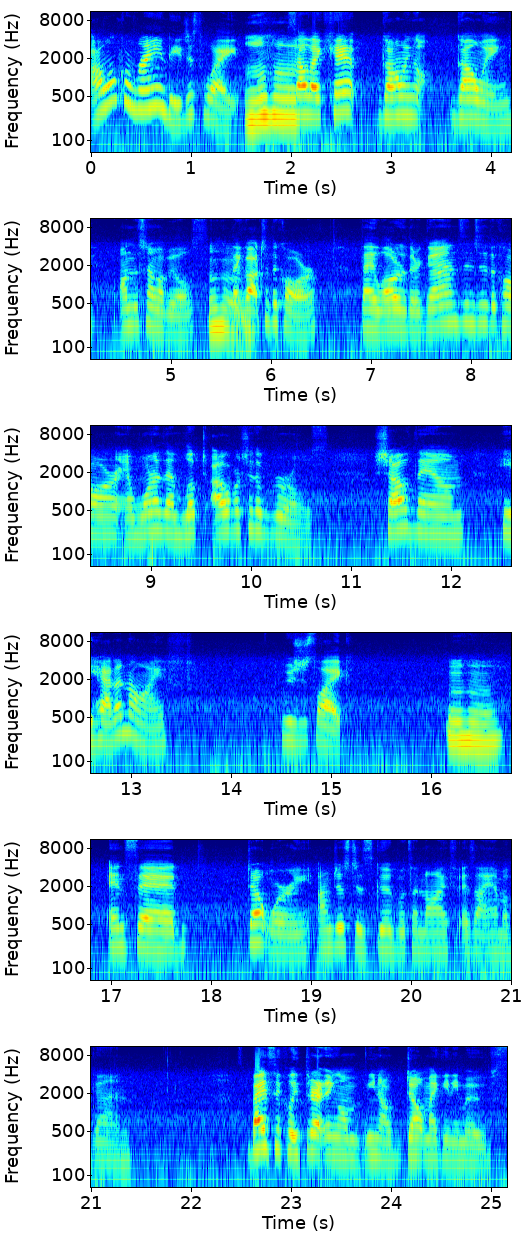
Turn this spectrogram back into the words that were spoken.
Oh, Uncle Randy, just wait. Mm-hmm. So they kept going, going on the snowmobiles. Mhm. They got to the car. They loaded their guns into the car, and one of them looked over to the girls, showed them he had a knife. He was just like, mm-hmm. and said, "Don't worry, I'm just as good with a knife as I am a gun." Basically threatening them, you know, don't make any moves.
